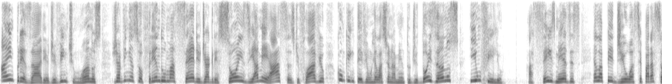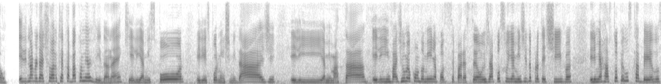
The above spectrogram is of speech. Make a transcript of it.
A empresária de 21 anos já vinha sofrendo uma série de agressões e ameaças de Flávio, com quem teve um relacionamento de dois anos e um filho. Há seis meses, ela pediu a separação. Ele, na verdade, falava que ia acabar com a minha vida, né? Que ele ia me expor, ele ia expor minha intimidade, ele ia me matar. Ele invadiu meu condomínio após a separação, eu já possuía medida protetiva. Ele me arrastou pelos cabelos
